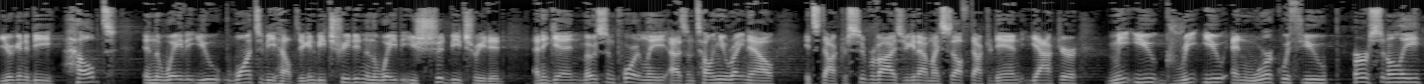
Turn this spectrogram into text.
You're going to be helped in the way that you want to be helped. You're going to be treated in the way that you should be treated. And again, most importantly, as I'm telling you right now, it's Dr. Supervisor. You're going to have myself, Dr. Dan Yachter, meet you, greet you, and work with you personally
